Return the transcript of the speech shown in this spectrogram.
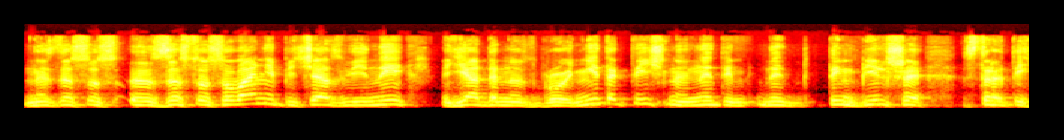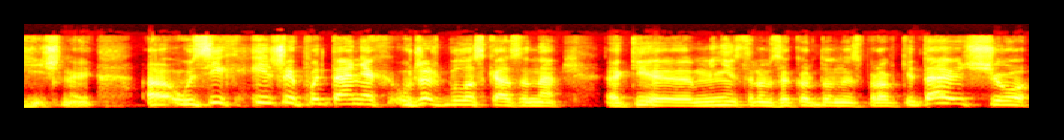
не застос- е, застосування під час війни ядерної зброї, ні тактичної, ні тим, ні тим більше стратегічної. А у всіх інших питаннях вже ж було сказано е, е, міністром закордонних справ Китаю, що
